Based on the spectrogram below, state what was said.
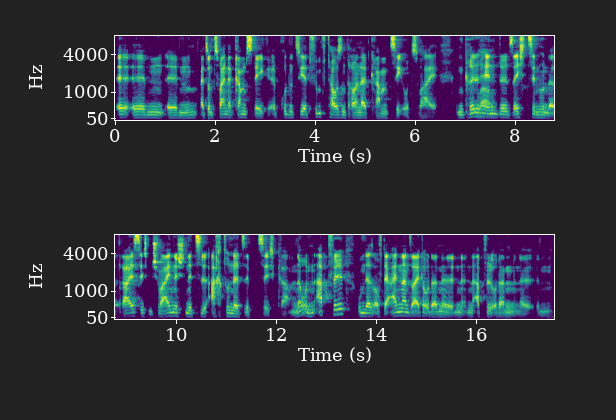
äh, ähm, ähm, also ein 200 Gramm Steak äh, produziert 5300 Gramm CO2. Ein Grillhändel wow. 1630, ein Schweineschnitzel 870 Gramm. Ne? Und ein Apfel, um das auf der anderen Seite oder eine, eine, ein Apfel oder eine, eine ähm,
